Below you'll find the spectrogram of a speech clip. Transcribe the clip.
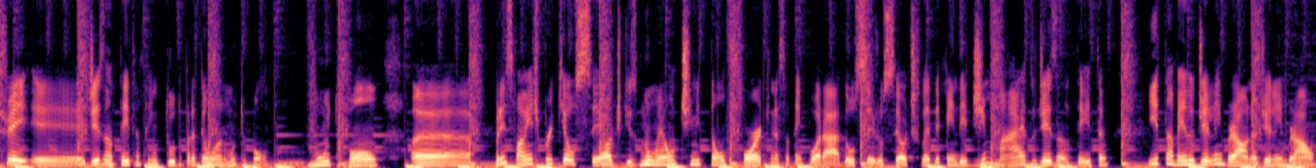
Trey, eh, Jason Tatum tem tudo para ter um ano muito bom. Muito bom. Uh, principalmente porque o Celtics não é um time tão forte nessa temporada. Ou seja, o Celtics vai depender demais do Jason Tatum e também do Jalen Brown. Né? O Jalen Brown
